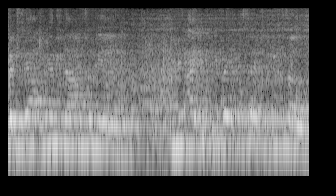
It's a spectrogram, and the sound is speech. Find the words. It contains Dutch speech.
Weet je welkom jullie dames en heren. Jullie eigen privéconcert in zo.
